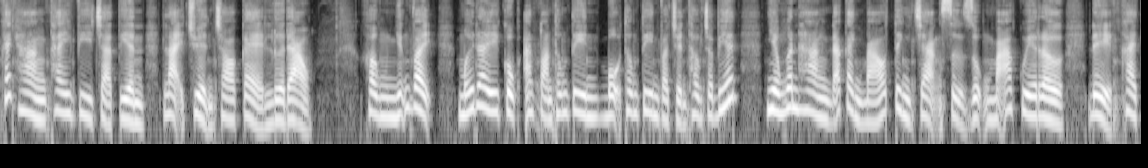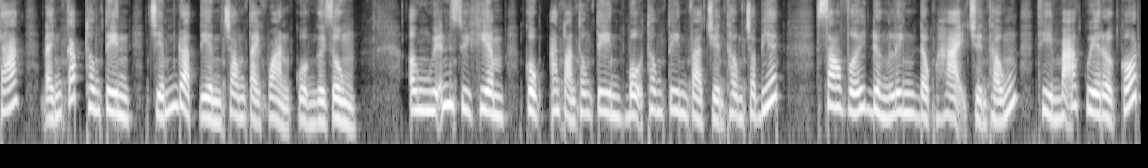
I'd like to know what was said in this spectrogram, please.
khách hàng thay vì trả tiền lại chuyển cho kẻ lừa đảo. Không những vậy, mới đây Cục An toàn Thông tin, Bộ Thông tin và Truyền thông cho biết, nhiều ngân hàng đã cảnh báo tình trạng sử dụng mã QR để khai thác, đánh cắp thông tin, chiếm đoạt tiền trong tài khoản của người dùng. Ông Nguyễn Duy Khiêm, Cục An toàn Thông tin, Bộ Thông tin và Truyền thông cho biết, so với đường link độc hại truyền thống thì mã QR code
